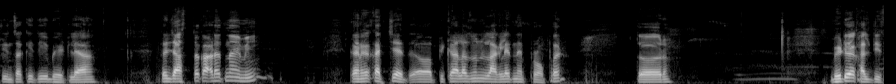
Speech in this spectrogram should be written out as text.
चिंचा किती भेटल्या. तर जास्त काढत नाही मी कारण का कच्चे आहेत पिकाला अजून लागलेत नाहीत प्रॉपर तर भेटूया खालतीच.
